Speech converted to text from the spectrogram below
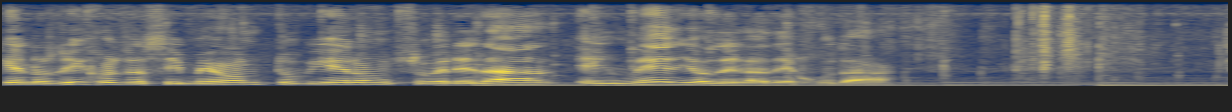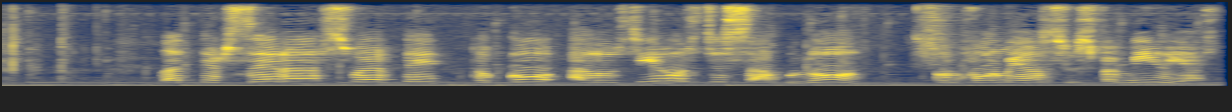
que los hijos de Simeón tuvieron su heredad en medio de la de Judá. La tercera suerte tocó a los hijos de Zabulón, conforme a sus familias,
